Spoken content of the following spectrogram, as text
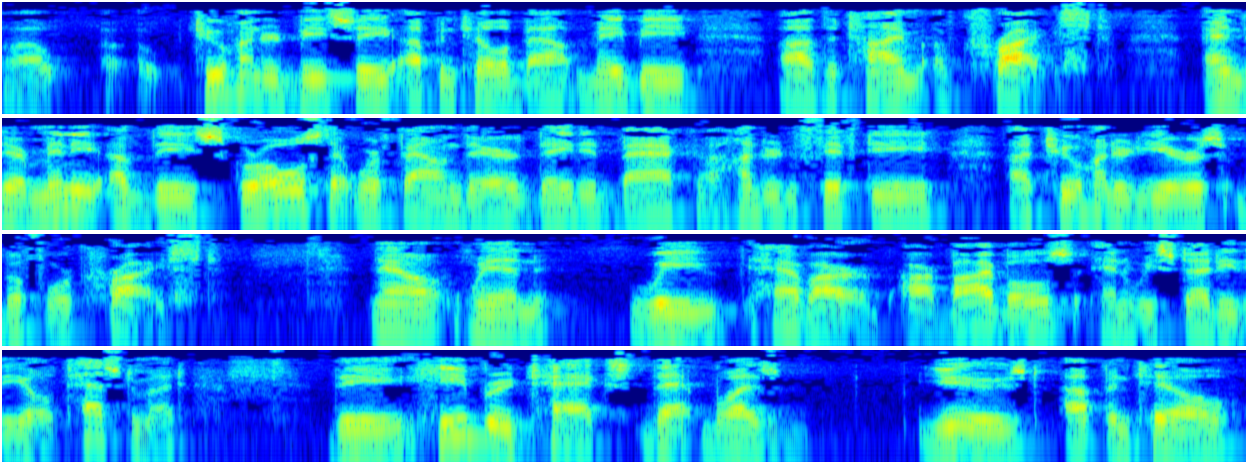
uh, 200 BC up until about maybe uh, the time of Christ. And there are many of the scrolls that were found there dated back 150, uh, 200 years before Christ. Now, when we have our, our Bibles and we study the Old Testament, the Hebrew text that was used up until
